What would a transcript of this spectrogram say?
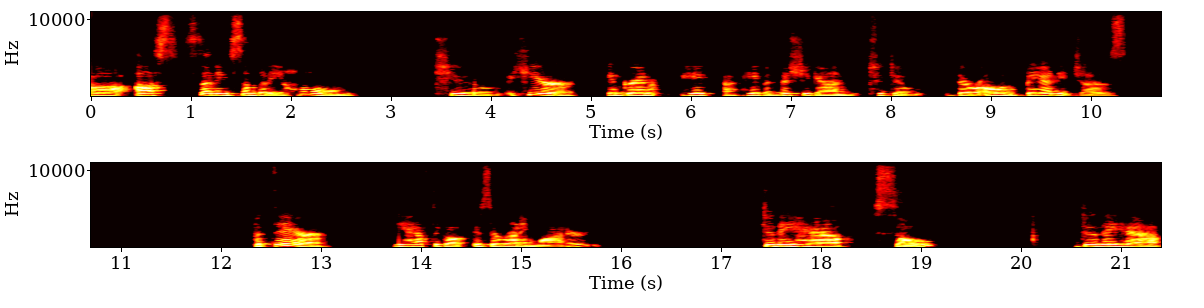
uh, us sending somebody home to here in grand uh, haven michigan to do their own bandages. But there you have to go is there running water? Do they have soap do they have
